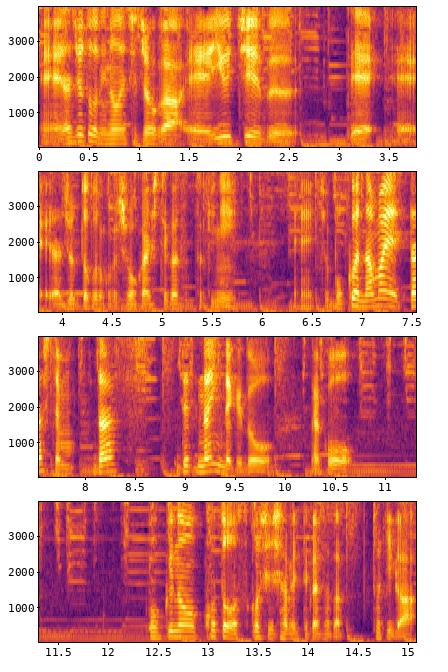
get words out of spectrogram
えー、ラジオトークの井上社長が、えー、YouTube で、えー、ラジオトークのことを紹介してくださった時に、えー、ちょ僕は名前出して出し出てないんだけどなんかこう僕のことを少し喋ってくださった時が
